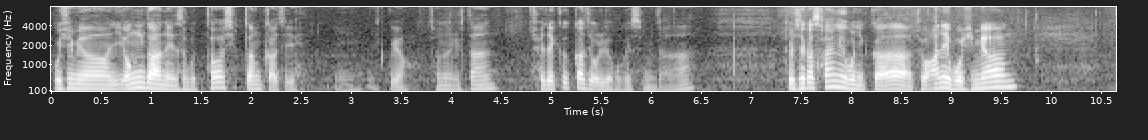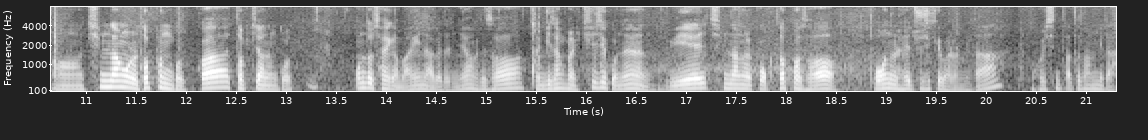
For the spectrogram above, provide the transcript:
보시면 0단에서부터 10단까지 예, 있고요. 저는 일단 최대 끝까지 올려 보겠습니다. 그리고 제가 사용해 보니까 저 안에 보시면 어, 침낭으로 덮은 곳과 덮지 않은 곳 온도 차이가 많이 나거든요. 그래서 전기장판을 켜시고는 위에 침낭을 꼭 덮어서 보온을 해 주시기 바랍니다. 훨씬 따뜻합니다.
